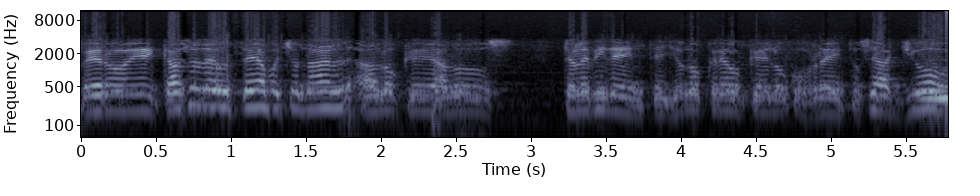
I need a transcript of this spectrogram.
Pero en el caso de usted abochonar a lo que a los televidentes, yo no creo que es lo correcto. O sea, yo,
